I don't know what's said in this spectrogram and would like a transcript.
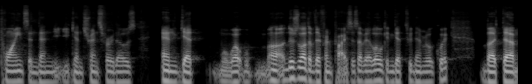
points, and then you, you can transfer those and get. Well, uh, there's a lot of different prices available. We can get to them real quick, but um,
